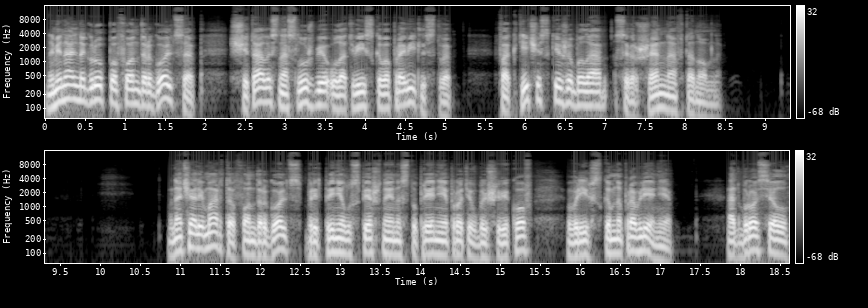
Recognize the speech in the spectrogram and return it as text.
Номинально группа фон дер Гольца считалась на службе у латвийского правительства, фактически же была совершенно автономна. В начале марта фон дер Гольц предпринял успешное наступление против большевиков в рижском направлении, отбросил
